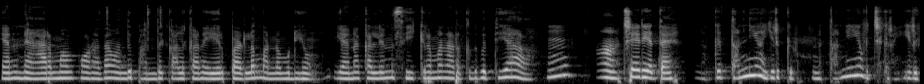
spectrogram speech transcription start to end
ஏன்னா நேரமாக போனால் தான் வந்து பந்து காலுக்கான ஏற்பாடெல்லாம் பண்ண முடியும். ஏன்னா கல்யாணம் சீக்கிரமா நடக்குது பத்தியா? ம்? ஆ சரி அத்தை. எனக்கு தனியா இருக்கு. நான் தனியா வச்சுக்கிறேன். இரு.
